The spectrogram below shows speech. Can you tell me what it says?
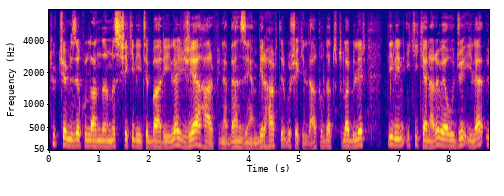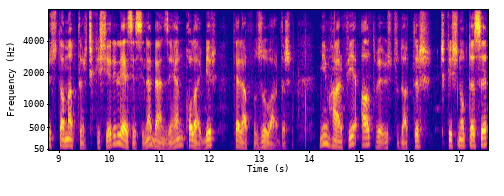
Türkçemizde kullandığımız şekil itibariyle J harfine benzeyen bir harftir. Bu şekilde akılda tutulabilir. Dilin iki kenarı ve ucu ile üst damaktır. Çıkış yeri L sesine benzeyen kolay bir telaffuzu vardır. Mim harfi alt ve üst dudaktır. Çıkış noktası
